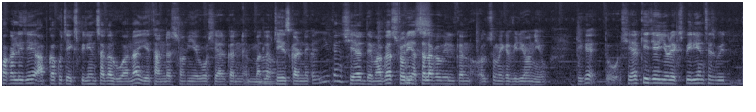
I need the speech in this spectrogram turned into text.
पकड़ लीजिए आपका कुछ एक्सपीरियंस अगर हुआ ना ये थंडरस्टॉर्म ये वो शेयर करने मतलब हाँ। चेज करने का यू कैन शेयर देम अगर स्टोरी अच्छा लगा will can also make a video on you ठीक है? तो शेयर कीजिए your experiences with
